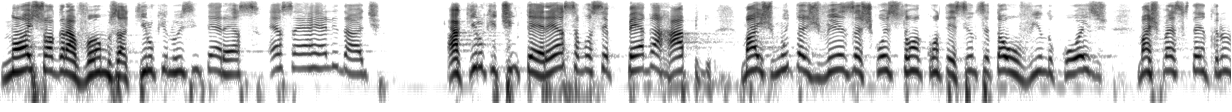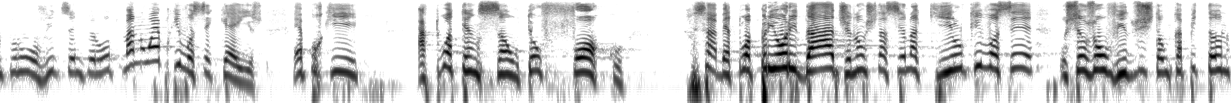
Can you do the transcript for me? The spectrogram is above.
nós só gravamos aquilo que nos interessa. Essa é a realidade. Aquilo que te interessa, você pega rápido. Mas muitas vezes as coisas estão acontecendo, você está ouvindo coisas, mas parece que está entrando por um ouvido, saindo pelo outro. Mas não é porque você quer isso. É porque a tua atenção, o teu foco, sabe, a tua prioridade não está sendo aquilo que você, os seus ouvidos estão captando.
